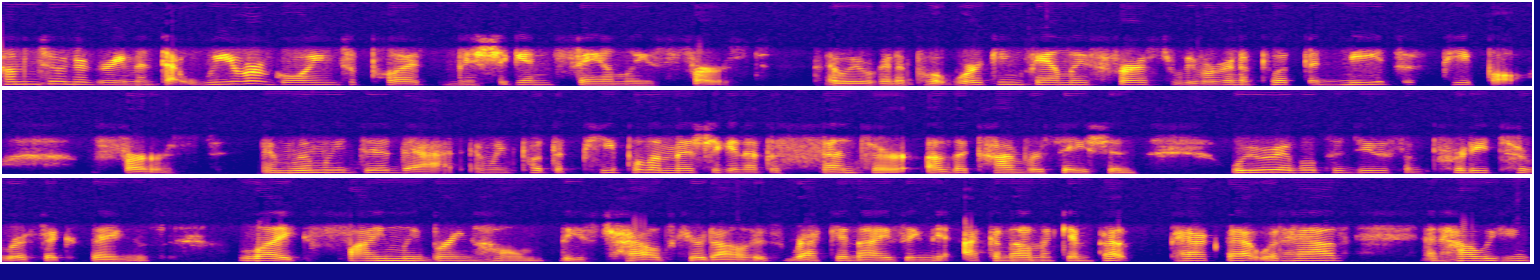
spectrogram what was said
come to an agreement that we were going to put Michigan families first, that we were going to put working families first. We were going to put the needs of people first. And when we did that and we put the people of Michigan at the center of the conversation, we were able to do some pretty terrific things like finally bring home these child care dollars, recognizing the economic impact that would have and how we can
